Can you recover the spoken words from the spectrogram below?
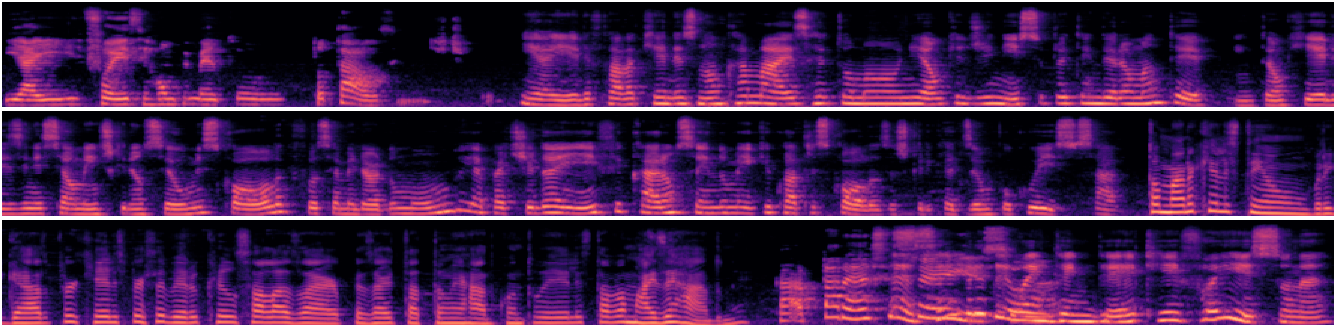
E aí foi esse rompimento total, assim, de, tipo, E aí ele fala que eles nunca mais retomam a união que de início pretenderam manter. Então que eles inicialmente queriam ser uma escola, que fosse a melhor do mundo, e a partir daí ficaram sendo meio que quatro escolas. Acho que ele quer dizer um pouco isso, sabe? Tomara que eles tenham brigado porque eles perceberam que o Salazar, apesar de estar tão errado quanto ele, estava mais errado, né? pa- parece É, ser sempre isso, deu a né? entender que foi isso, né?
